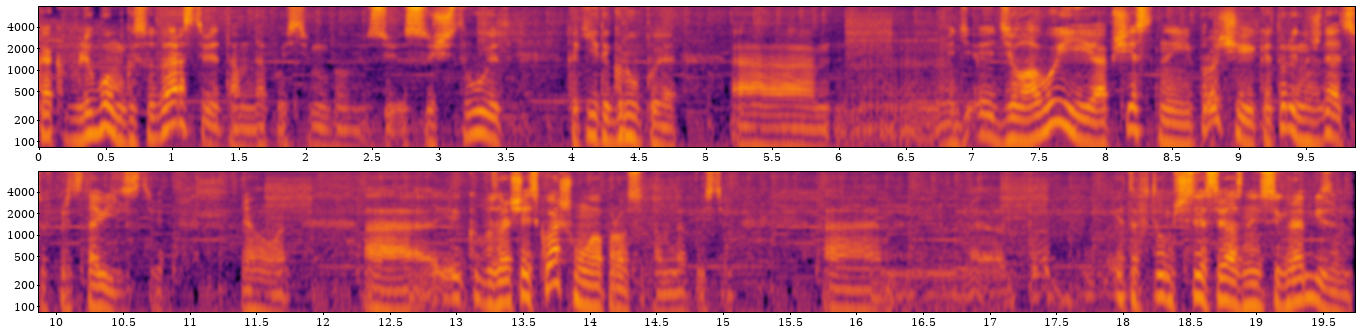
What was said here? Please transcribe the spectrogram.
Как в любом государстве, там, допустим, существуют какие-то группы а, деловые, общественные и прочие, которые нуждаются в представительстве. Вот. А, возвращаясь к вашему вопросу, там, допустим, а, это в том числе связано и с игробизом.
